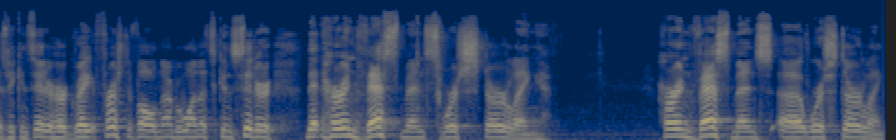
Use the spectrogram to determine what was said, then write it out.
as we consider her great, first of all, number one, let's consider that her investments were sterling. Her investments uh, were sterling.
